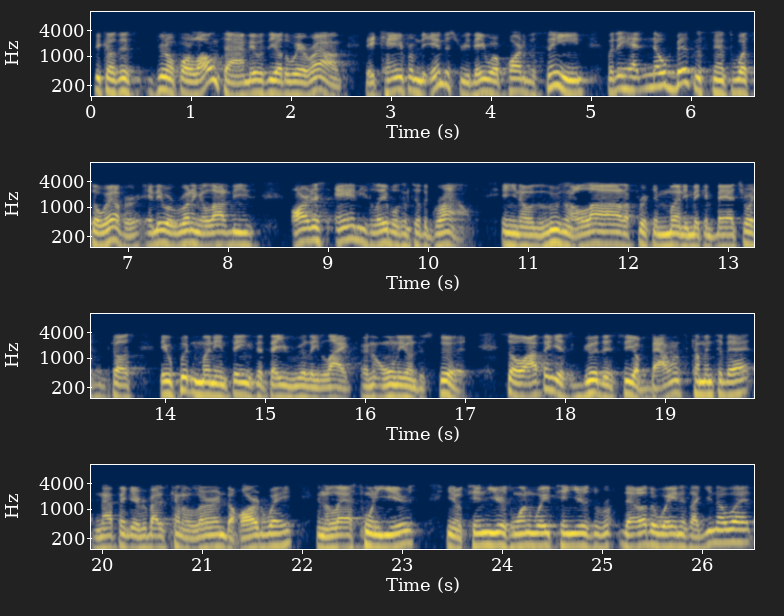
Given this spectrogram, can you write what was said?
Because it's, you know, for a long time, it was the other way around. They came from the industry. They were a part of the scene, but they had no business sense whatsoever. And they were running a lot of these artists and these labels into the ground and you know losing a lot of freaking money making bad choices because they were putting money in things that they really liked and only understood. So I think it's good to see a balance come into that, and I think everybody's kind of learned the hard way in the last 20 years. You know, 10 years one way, 10 years the other way, and it's like you know what?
